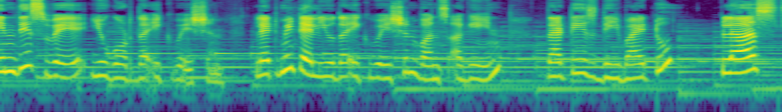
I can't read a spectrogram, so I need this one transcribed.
In this way you got the equation. Let me tell you the equation once again that is d by 2 plus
